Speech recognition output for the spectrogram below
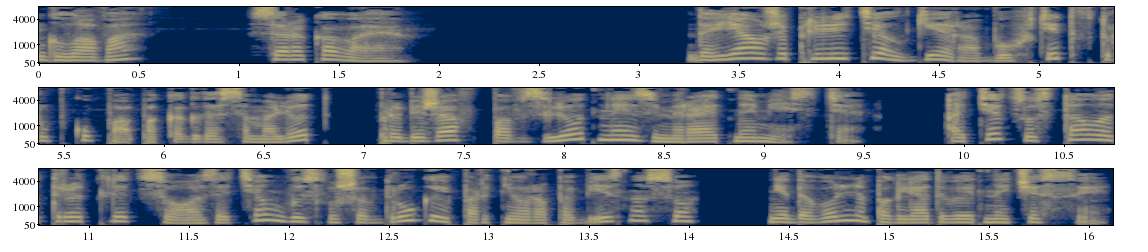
Глава сороковая. Да я уже прилетел, Гера, бухтит в трубку папа, когда самолет, пробежав по взлетной, замирает на месте. Отец устало трет лицо, а затем, выслушав друга и партнера по бизнесу, недовольно поглядывает на часы.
